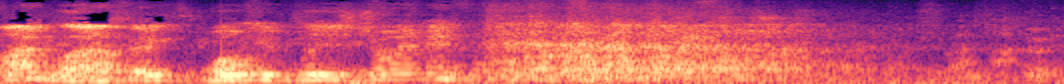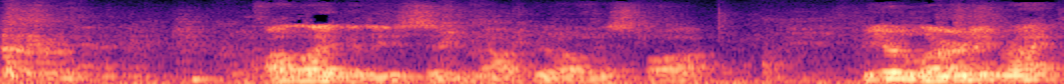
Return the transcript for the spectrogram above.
I'm laughing. Won't you please join me? I like that he's sitting out good on the spot. But you're learning, right?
